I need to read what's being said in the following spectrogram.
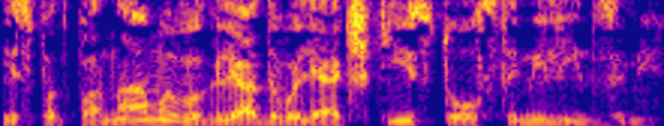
Из-под панамы выглядывали очки с толстыми линзами.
